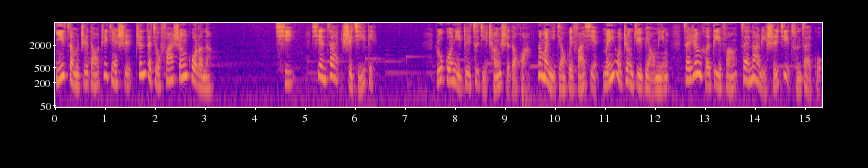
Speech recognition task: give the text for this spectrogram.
你怎么知道这件事真的就发生过了呢？七，现在是几点？如果你对自己诚实的话，那么你将会发现，没有证据表明在任何地方在那里实际存在过，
